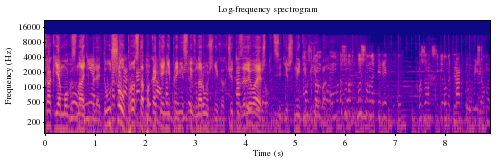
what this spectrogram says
как я мог Ну, знать, нет, блядь? Ты ушел как- просто, как ты пока узнал? тебя не Как ты принесли в наручниках. Чё ты Как ты заливаешь, увидел? тут сидишь, нытик Может он, ебаный? может он вышел на перекур, может он сидел на Как ты перекур. увидел?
